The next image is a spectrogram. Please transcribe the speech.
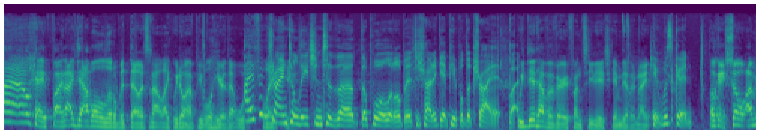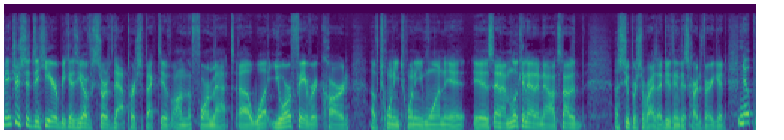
Ah, okay, fine. I dabble a little bit though. It's not like we don't have people here that would. I've been trying to leech into the, the pool a little bit to try to get people to try it, but We did have a very fun CDH game the other night. it was good. Okay, so I'm interested to hear because you have sort of that perspective on the format. Uh, what your favorite card of 2021 is, and I'm looking at it now. It's not a, a super surprise. I do think this card's very good. Nope.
